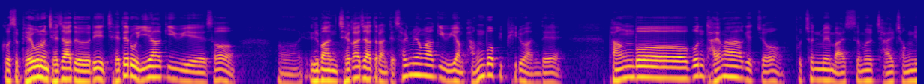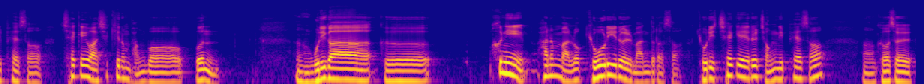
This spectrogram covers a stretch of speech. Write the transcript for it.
그것을 배우는 제자들이 제대로 이해하기 위해서 어, 일반 제가자들한테 설명하기 위한 방법이 필요한데 방법은 다양하겠죠. 부처님의 말씀을 잘 정립해서 체계화 시키는 방법은 어, 우리가 그 흔히 하는 말로 교리를 만들어서 교리 체계를 정립해서 어, 그것을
